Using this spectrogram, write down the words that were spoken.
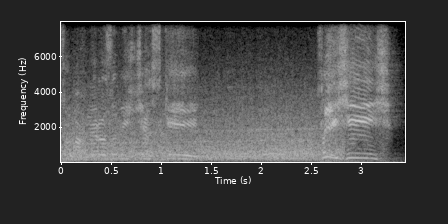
Co pak nerozumíš česky? Slyšíš?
